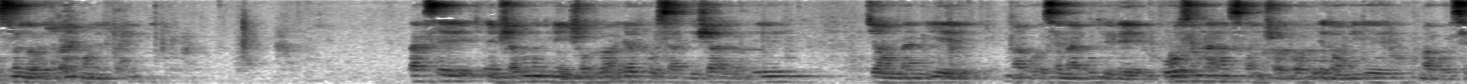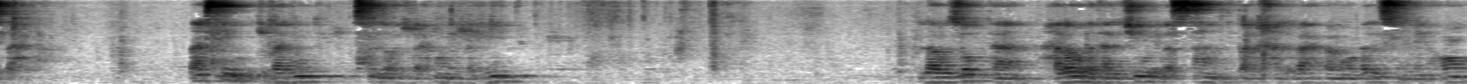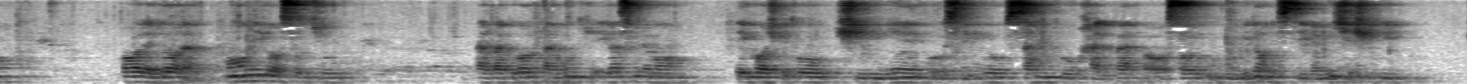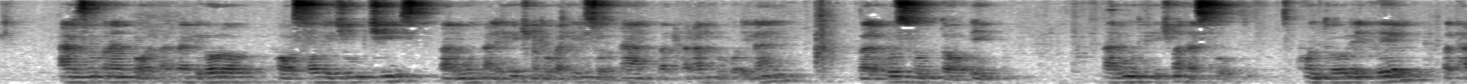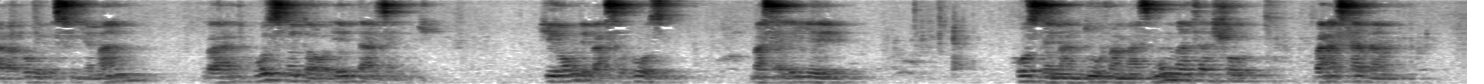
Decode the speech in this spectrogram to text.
بسم الله الرحمن الرحیم. بحث امشبمون دیگه انشاءالله اگر فرصت بشه البته جمعبندی مباحث مربوط به حزم هست و انشاءالله ادامه مباحث بعد. بحث این که فرمود بسم الله الرحمن الرحیم. لو زبت حلاوت الجوع و سمت و الخلوه و مابل سومنها یارب ما میراس الجوع پروردگار فرمود که ای رسول ما ای کاش که تو شیرینی گرسنگی و سمت و خلوت و آثار اون رو می‌دانستی و میچشیدی. عرض می‌کند با پروردگار را آثار جوع چیست؟ فرمود الحکمت و حفظ القلب و تقرب الی و حسن دائم فرمود حکمت است و کنترل دل و تقرب به سوی من. و حسن دائم در زندگی. پیرامون بحث حسن مسئله حسن مندوح و مضمون مطرح شد و از کردم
